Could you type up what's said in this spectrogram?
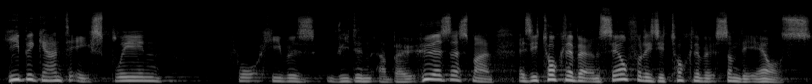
he began to explain what he was reading about. Who is this man? Is he talking about himself or is he talking about somebody else?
